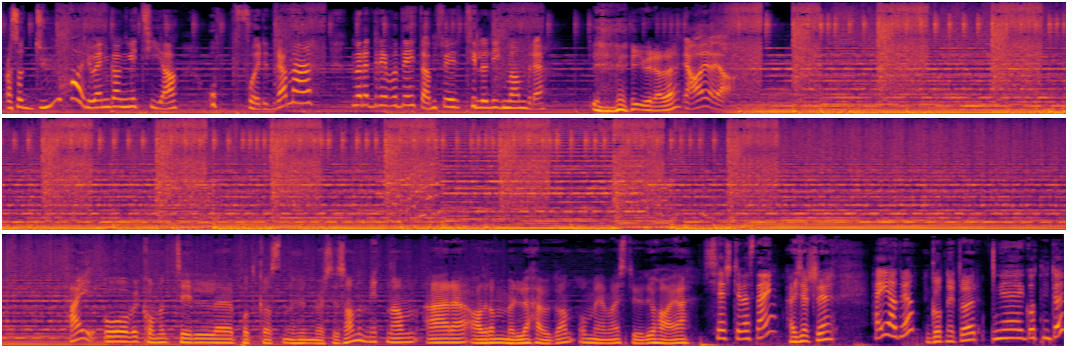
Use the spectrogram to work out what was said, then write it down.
Altså, du har jo en gang i tida oppfordra meg når jeg drev og data en fyr, til å ligge med andre. Gjorde jeg det? Ja, ja, ja. Hei og velkommen til podkasten Hun Mercy Sand. Mitt navn er Adrian Mølle Haugan, og med meg i studio har jeg Kjersti Vesteng. Hei, Kjersti. Hei, Adrian. Godt nyttår. Eh, Godt nyttår.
